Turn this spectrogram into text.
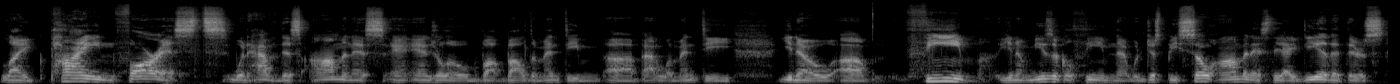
like pine forests would have this ominous Angelo Baldamenti, uh, Badalamenti, you know, um, theme, you know, musical theme that would just be so ominous. The idea that there's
